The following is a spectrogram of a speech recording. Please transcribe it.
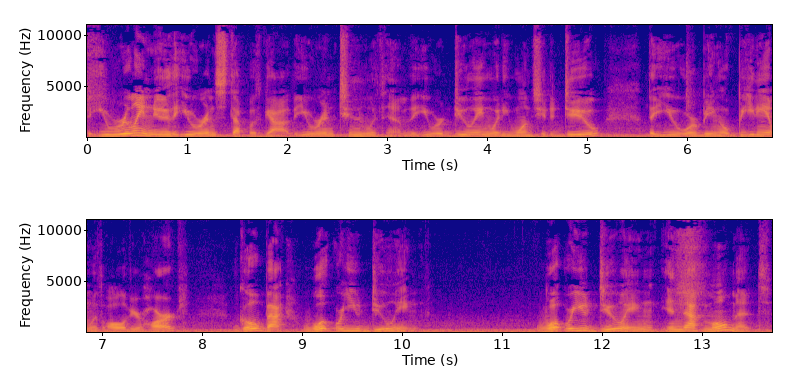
That you really knew that you were in step with God, that you were in tune with Him, that you were doing what He wants you to do, that you were being obedient with all of your heart. Go back. What were you doing? What were you doing in that moment?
